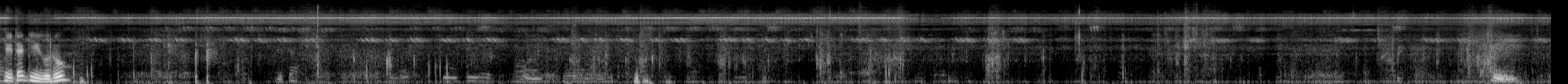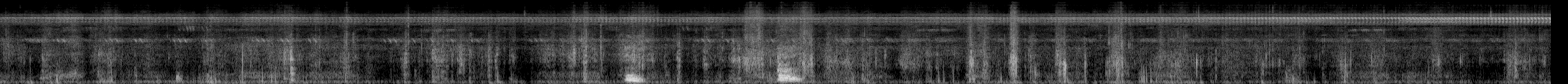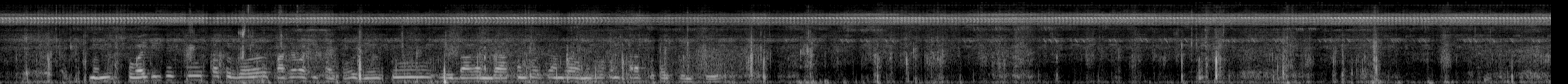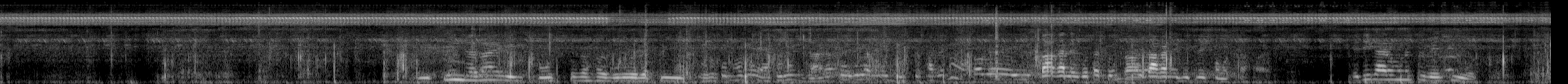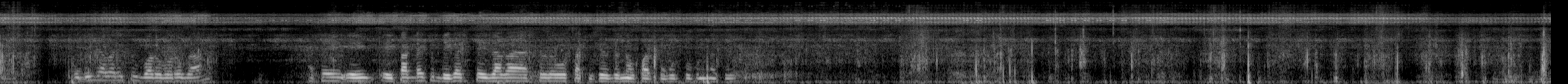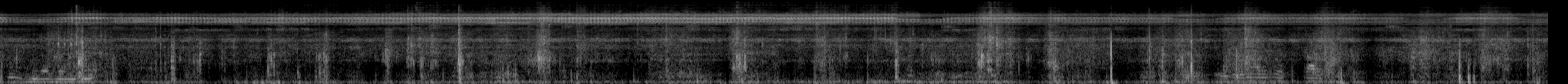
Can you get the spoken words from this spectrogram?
এটা কি গুরু? মানে সবাই কিন্তু একটু সতর্কভাবে পাশাপাশি থাকো যেহেতু এই বাগানটা সম্পর্কে আমরা অনেক রকম খারাপ কথাই শুনছি এই কোন জায়গায় এই সমস্যাটা হয় গুরু দেখি ওরকমভাবে এখন জায়গা তো এগুলো আমি দেখতে পাবে না তবে এই বাগানের কথা শুনছি বাগানের ভিতরে সমস্যা হয়। এদিকে আর মনে একটু বেশি হচ্ছে। এদিকে আবার একটু বড় বড় গান আচ্ছা এই এই পাটটা একটু দেখে আসছে এই জায়গায় আসলে ও চাকরিসের জন্য পাট গুরুত্বপূর্ণ আছে নাকি এগুলো কি এগুলো তো রাখছে চাল কাটা এগুলো। এখন দিনেই কেউ কাটে রেখে যাচ্ছে নাকি এটা তো এরকম কাটে মনে হচ্ছে। নাকি দিয়ে রেখে দেন এখন সেটা তো বলতে পারছি না, এখন কাল কাটতে আসে এ- এরকম কথা আজকের ঘটনা তো কোনো কিছু শুনিনি এখন আসলে হতেও পারে যেহেতু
